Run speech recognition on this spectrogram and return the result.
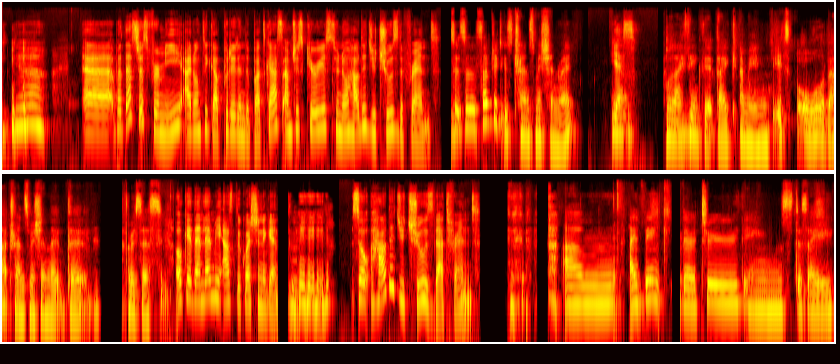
yeah. Uh, but that's just for me. I don't think I'll put it in the podcast. I'm just curious to know how did you choose the friend? So, so the subject is transmission, right? Yes. Well, I think that, like, I mean, it's all about transmission. The the process. Okay, then let me ask the question again. so, how did you choose that friend? um, I think there are two things to say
